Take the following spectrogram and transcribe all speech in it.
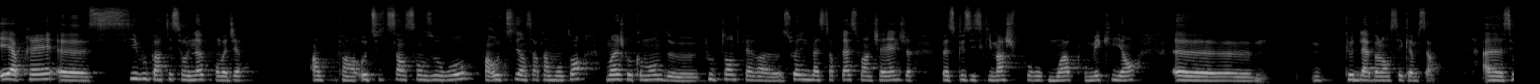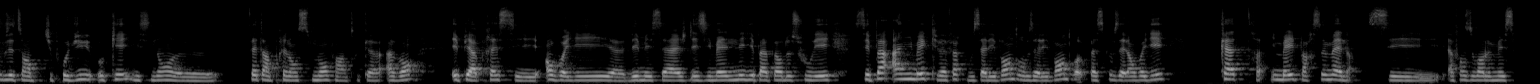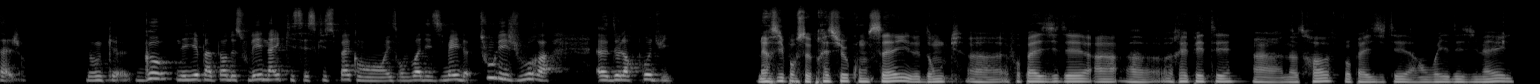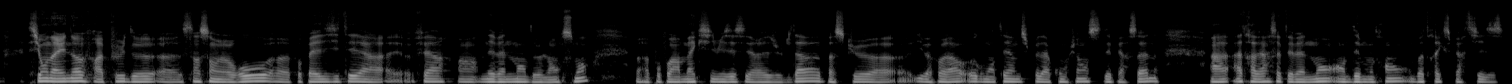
Et après, euh, si vous partez sur une offre, on va dire enfin au-dessus de 500 euros, enfin au-dessus d'un certain montant, moi je recommande euh, tout le temps de faire euh, soit une masterclass, soit un challenge, parce que c'est ce qui marche pour moi, pour mes clients, euh, que de la balancer comme ça. si vous êtes sur un petit produit, ok, mais sinon faites un pré-lancement, enfin un truc avant. Et puis après, c'est envoyer des messages, des emails. N'ayez pas peur de saouler. C'est pas un email qui va faire que vous allez vendre. Vous allez vendre parce que vous allez envoyer quatre emails par semaine. C'est à force de voir le message. Donc, euh, go, n'ayez pas peur de saouler. Nike, ils s'excusent pas quand ils envoient des emails tous les jours euh, de leurs produits. Merci pour ce précieux conseil. Donc, il euh, ne faut pas hésiter à répéter notre offre, il ne faut pas hésiter à envoyer des emails. Si on a une offre à plus de 500 euros, il ne faut pas hésiter à faire un événement de lancement pour pouvoir maximiser ses résultats parce qu'il il va falloir augmenter un petit peu la confiance des personnes à travers cet événement en démontrant votre expertise.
